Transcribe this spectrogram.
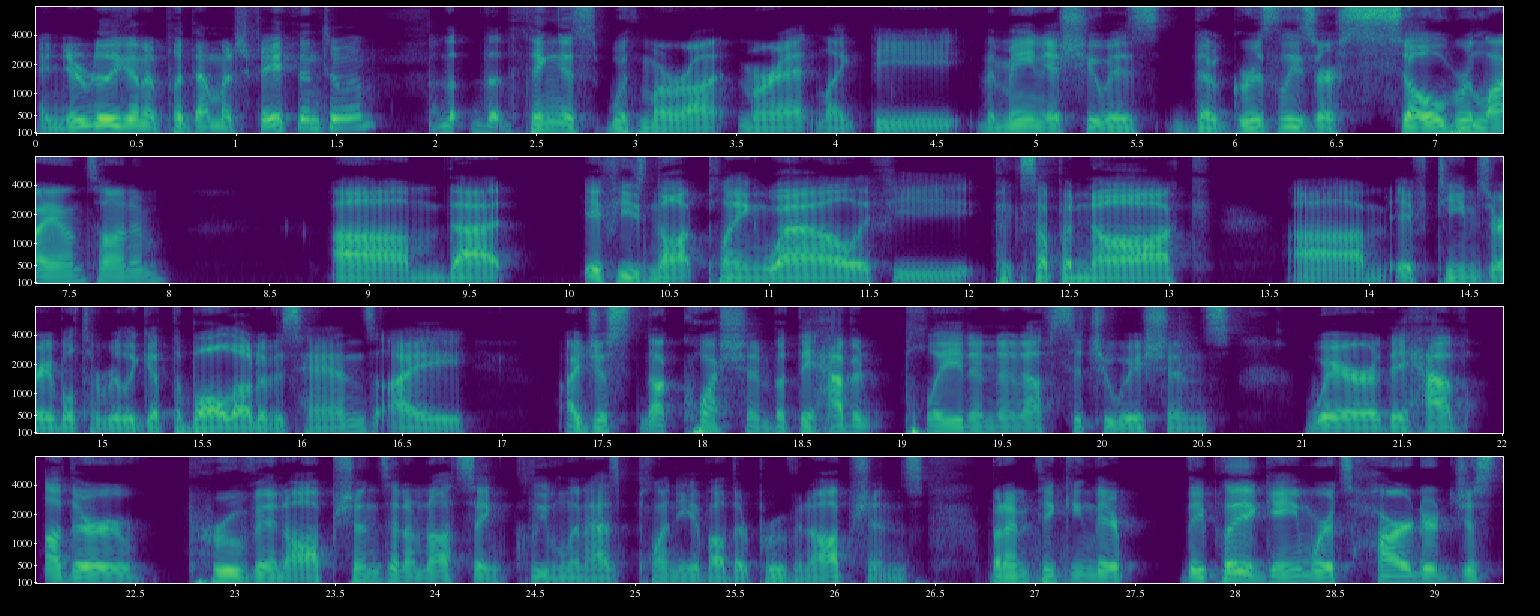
And you're really gonna put that much faith into him? The, the thing is with Morant, Morant, like the the main issue is the Grizzlies are so reliant on him um, that if he's not playing well, if he picks up a knock, um, if teams are able to really get the ball out of his hands, I I just not question, but they haven't played in enough situations where they have other proven options. And I'm not saying Cleveland has plenty of other proven options, but I'm thinking they're they play a game where it's harder to just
